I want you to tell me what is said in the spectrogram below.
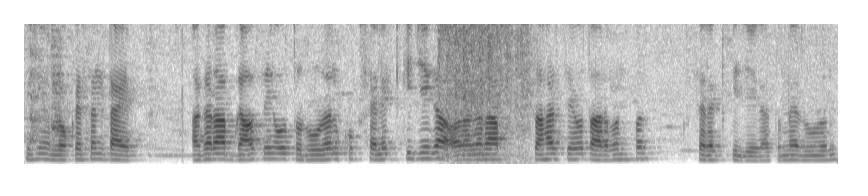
ठीक है, लोकेशन टाइप। अगर आप गाँव से हो तो रूरल को सेलेक्ट कीजिएगा और अगर आप शहर से हो तो अर्बन पर सेलेक्ट कीजिएगा। तो मैं रूरल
